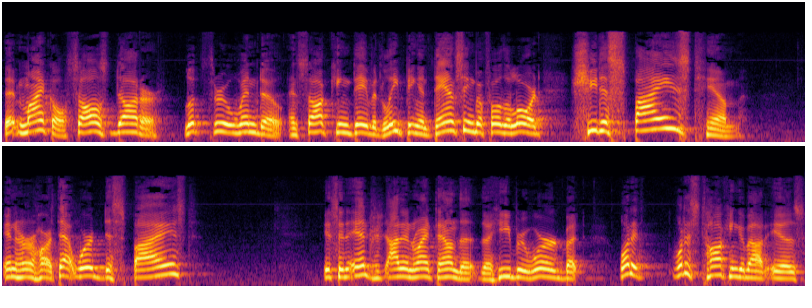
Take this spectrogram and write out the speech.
that Michal, Saul's daughter, looked through a window and saw King David leaping and dancing before the Lord. She despised him in her heart. That word despised it's an interest. I didn't write down the, the Hebrew word, but what, it, what it's talking about is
